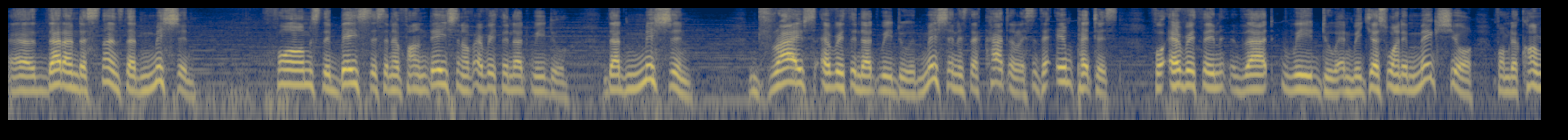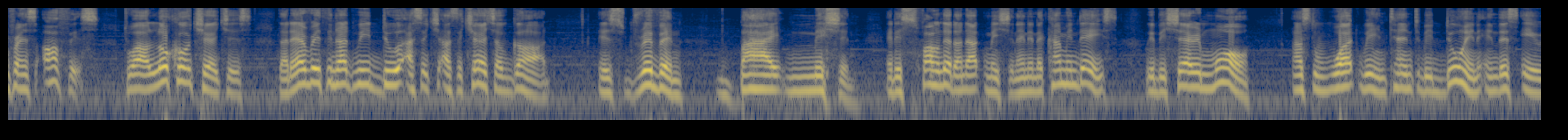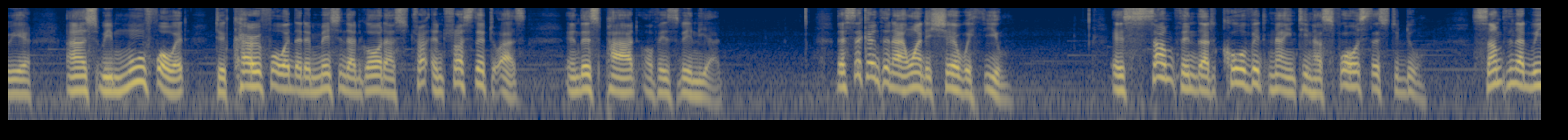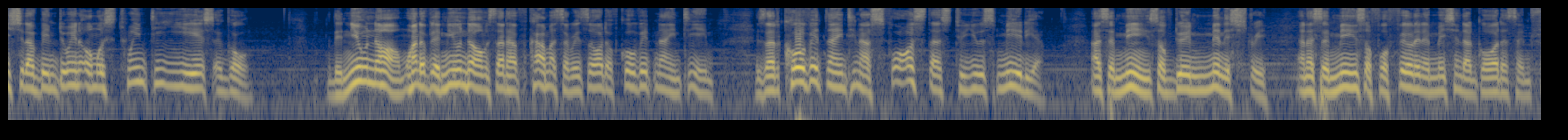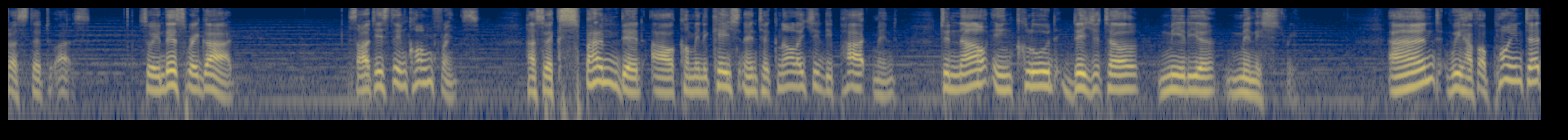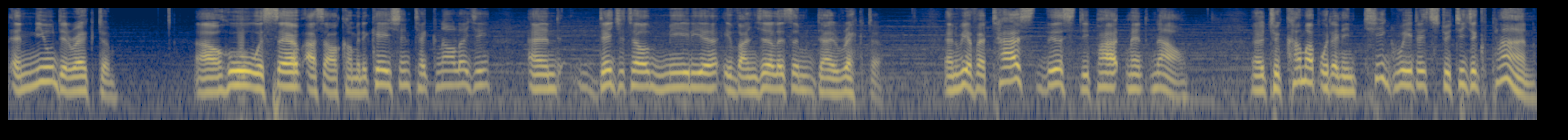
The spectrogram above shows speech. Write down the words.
uh, that understands that mission forms the basis and the foundation of everything that we do. That mission drives everything that we do. Mission is the catalyst, it's the impetus for everything that we do. And we just want to make sure from the conference office to our local churches that everything that we do as a, as a church of God is driven by mission. It is founded on that mission. And in the coming days, We'll be sharing more as to what we intend to be doing in this area as we move forward to carry forward the mission that God has entrusted to us in this part of His vineyard. The second thing I want to share with you is something that COVID 19 has forced us to do, something that we should have been doing almost 20 years ago. The new norm, one of the new norms that have come as a result of COVID 19, is that COVID 19 has forced us to use media as a means of doing ministry and as a means of fulfilling a mission that God has entrusted to us. So, in this regard, Southeastern Conference has expanded our communication and technology department to now include digital media ministry. And we have appointed a new director uh, who will serve as our communication technology and digital media evangelism director. And we have attached this department now uh, to come up with an integrated strategic plan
